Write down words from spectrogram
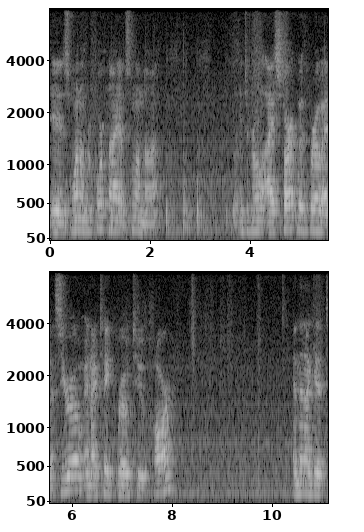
is 1 over 4 pi epsilon naught integral. I start with rho at 0 and I take rho to r. And then I get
